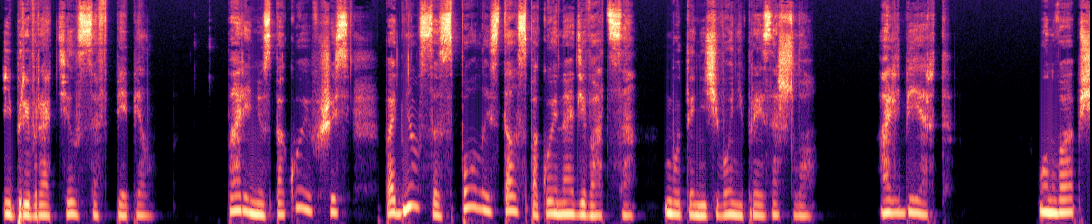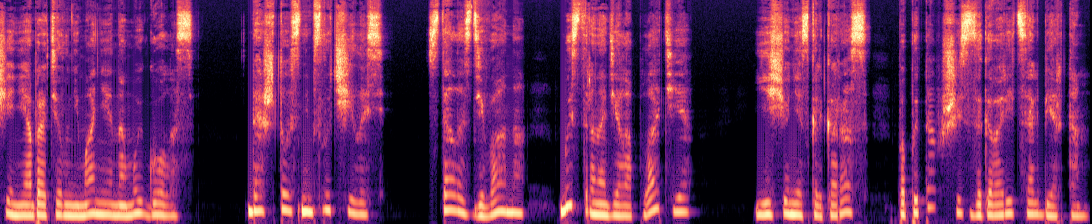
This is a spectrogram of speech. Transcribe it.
и превратился в пепел. Парень, успокоившись, поднялся с пола и стал спокойно одеваться, будто ничего не произошло. «Альберт!» Он вообще не обратил внимания на мой голос. «Да что с ним случилось?» Встала с дивана, быстро надела платье, еще несколько раз попытавшись заговорить с Альбертом.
